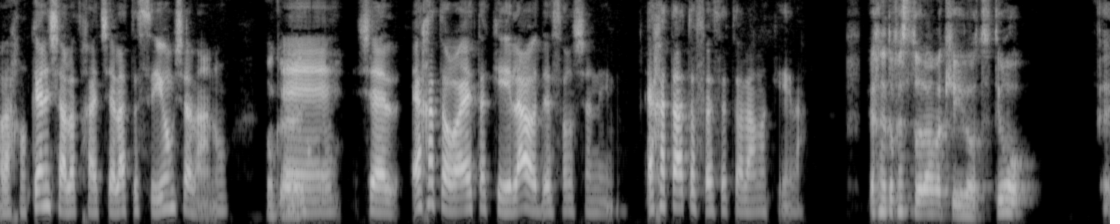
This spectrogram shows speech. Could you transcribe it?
אבל אנחנו כן נשאל אותך את שאלת הסיום שלנו, okay. אוקיי. אה, של איך אתה רואה את הקהילה עוד עשר שנים? איך אתה תופס את עולם הקהילה? איך אני תופס את עולם הקהילות? תראו, אה,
